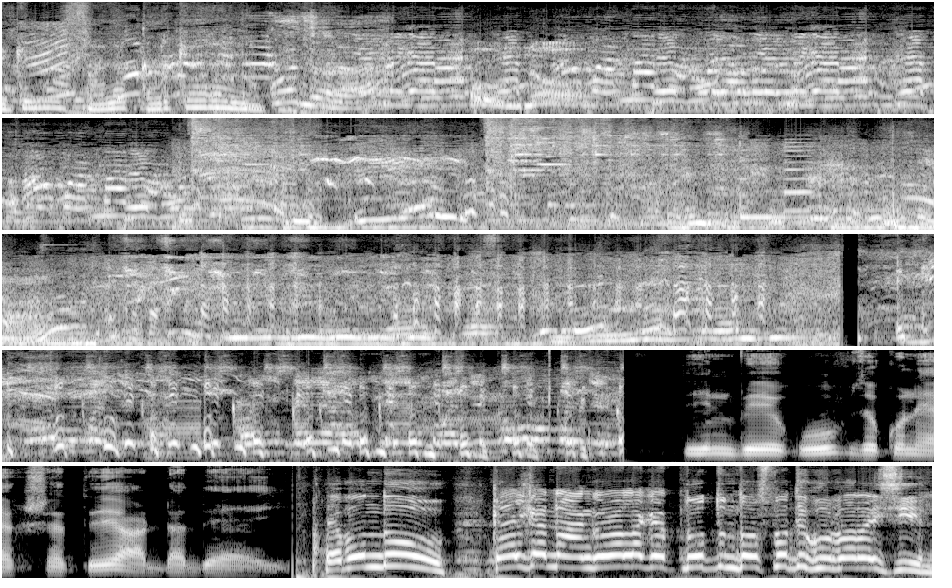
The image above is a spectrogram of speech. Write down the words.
लेकिन ये साला कर क्या रहा है यहाँ पे? তিন বেকুফ যখন একসাথে আড্ডা দেয়। এ বন্ধু, কালকে নাঙ্গর এলাকাত নতুন দশপতি ঘুরবার আইছিল।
